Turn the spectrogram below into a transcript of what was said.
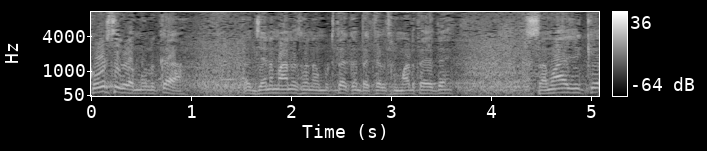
ಕೋರ್ಸ್ಗಳ ಮೂಲಕ ಜನಮಾನಸವನ್ನು ಮುಟ್ತಕ್ಕಂಥ ಕೆಲಸ ಮಾಡ್ತಾ ಇದೆ. ಸಮಾಜಕ್ಕೆ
